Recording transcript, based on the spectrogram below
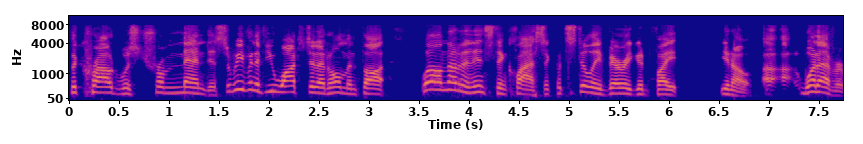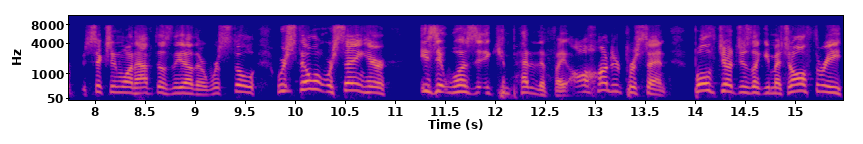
The crowd was tremendous. So even if you watched it at home and thought, well, not an instant classic, but still a very good fight, you know, uh, uh, whatever, six and one, half dozen the other. We're still, we're still what we're saying here is it was a competitive fight, hundred percent. Both judges, like you mentioned, all three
